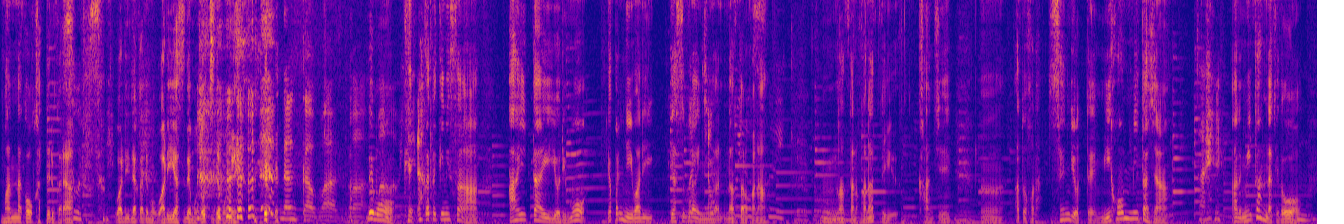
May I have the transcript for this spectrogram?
真ん中を買ってるからね。割高でも割安でもどっちでもね。なんかまあまあ でも、結果的にさ会いたいよりもやっぱり2割安ぐらいにはなったのかな、うん、なったのかなっていう感じ、うん。うん、あとほら千両って見本見たじゃんはい。あれ見たんだけど、うん。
